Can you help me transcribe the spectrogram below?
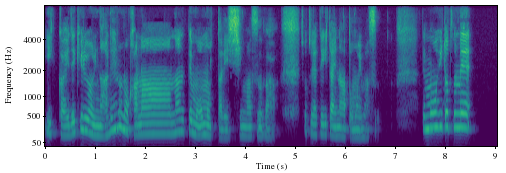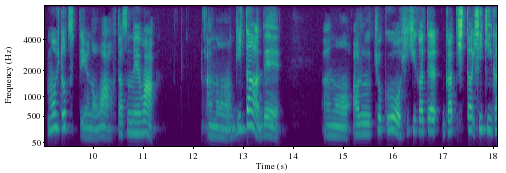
一回できるようになれるのかななんても思ったりしますが、ちょっとやっていきたいなと思います。で、もう一つ目、もう一つっていうのは、二つ目は、あの、ギターで、あの、ある曲を弾き語れ、が、弾き語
